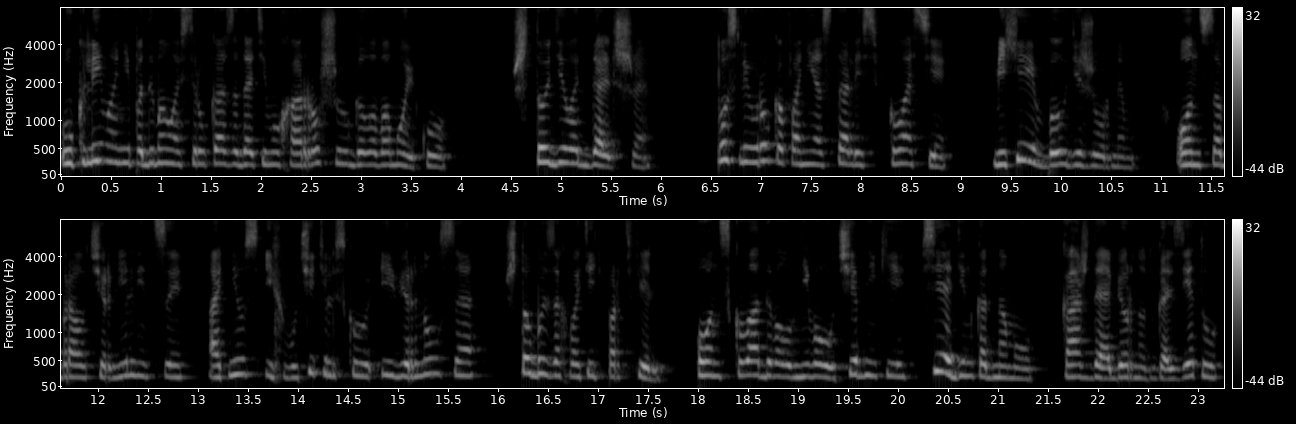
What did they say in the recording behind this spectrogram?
У Клима не подымалась рука задать ему хорошую головомойку. Что делать дальше? После уроков они остались в классе. Михеев был дежурным. Он собрал чернильницы, отнес их в учительскую и вернулся, чтобы захватить портфель. Он складывал в него учебники, все один к одному. Каждый обернут в газету,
